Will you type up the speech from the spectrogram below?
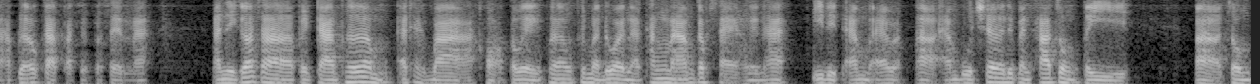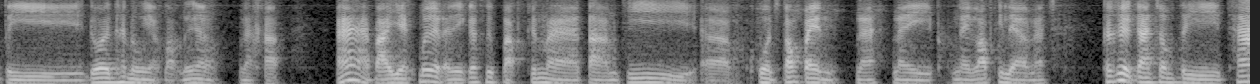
ะครับด้วยโอกาส 80%นะอันนี้ก็จะเป็นการเพิ่ม attack bar ของตัวเองเพิ่มขึ้นมาด้วยนะ ทั้งน้ำกับแสงเลยนะฮะ edit am am อ่า ambusher ที่เป็นท่าโจมตีอ่าโจมตีด้วยธนูอย่างต่อเนื่องนะครับ อ่าบายเยกมืดอันนี้ก็คือปรับขึ้นมาตามที่ควรจะต้องเป็นนะในในรอบที่แล้วนะก็คือการโจมตีท่า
